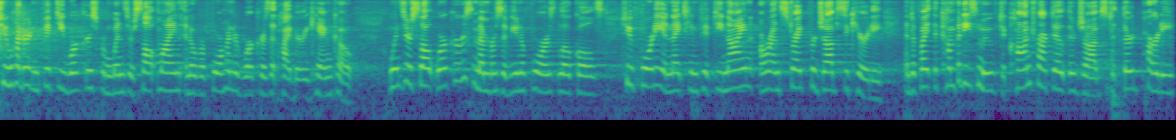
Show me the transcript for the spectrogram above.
250 workers from Windsor Salt Mine and over 400 workers at Highbury Canco. Windsor Salt workers, members of Unifor's Locals 240 and 1959, are on strike for job security and to fight the company's move to contract out their jobs to third-party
